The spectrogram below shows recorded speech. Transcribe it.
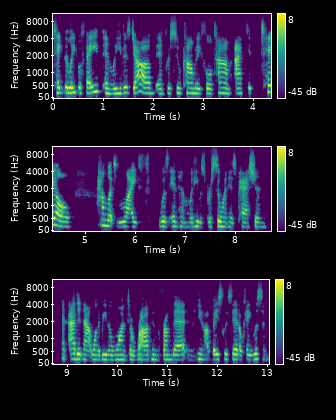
take the leap of faith and leave his job and pursue comedy full time i could tell how much life was in him when he was pursuing his passion. And i did not want to be the one to rob him from that. And you know i basically said okay listen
